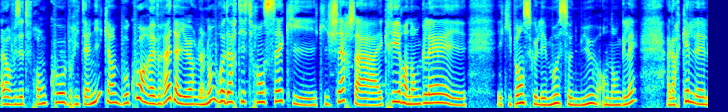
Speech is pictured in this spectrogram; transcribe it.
Alors vous êtes franco-britannique, hein. beaucoup en rêveraient d'ailleurs. Le nombre d'artistes français qui, qui, cherchent à écrire en anglais et, et, qui pensent que les mots sonnent mieux en anglais. Alors quel est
